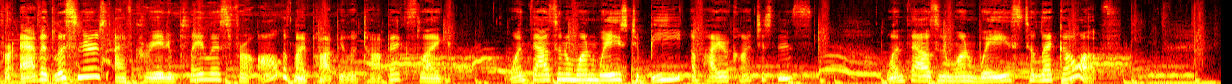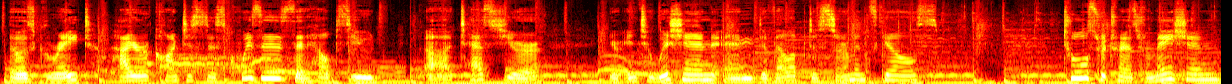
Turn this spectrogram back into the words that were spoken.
For avid listeners, I've created playlists for all of my popular topics like 1001 Ways to Be of Higher Consciousness, 1001 Ways to Let Go of. Those great higher consciousness quizzes that helps you uh, test your your intuition and develop discernment skills, tools for transformation,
